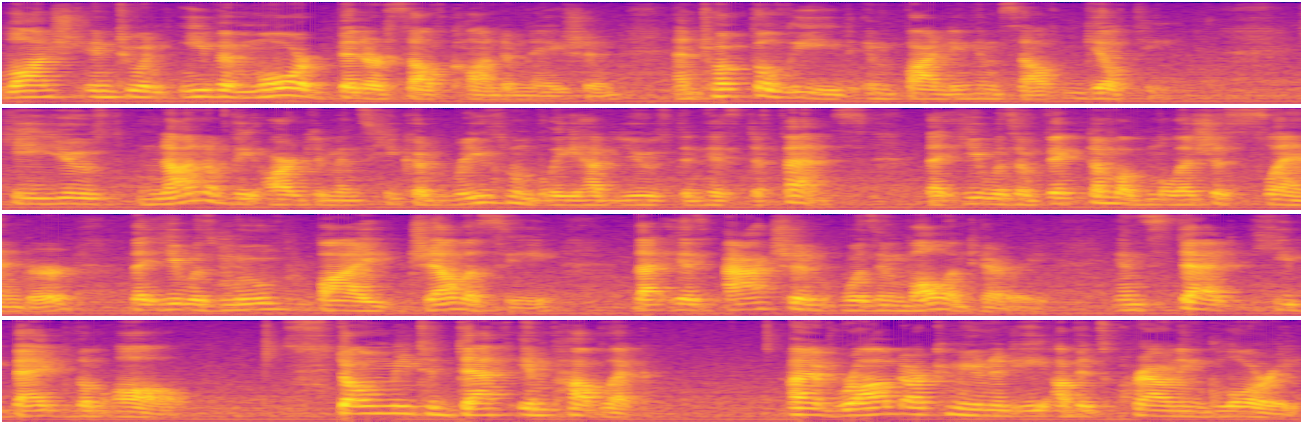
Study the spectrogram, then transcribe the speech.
launched into an even more bitter self-condemnation and took the lead in finding himself guilty. He used none of the arguments he could reasonably have used in his defense, that he was a victim of malicious slander, that he was moved by jealousy, that his action was involuntary. Instead, he begged them all, Stone me to death in public. I have robbed our community of its crowning glory.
